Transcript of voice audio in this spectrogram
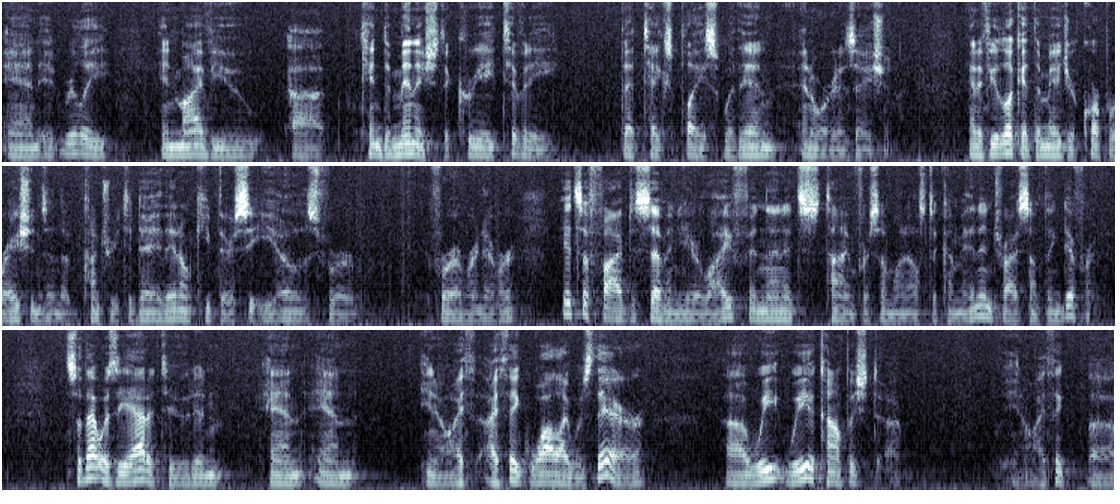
And it really, in my view, uh, can diminish the creativity that takes place within an organization. And if you look at the major corporations in the country today, they don't keep their CEOs for forever and ever it's a five to seven year life, and then it's time for someone else to come in and try something different. So that was the attitude, and and and you know, I th- I think while I was there, uh, we we accomplished. Uh, you know, I think uh,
